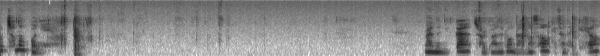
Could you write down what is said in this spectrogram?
다음으로 천 원권이에요. 많으니까 절반으로 나눠서 계산할게요.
